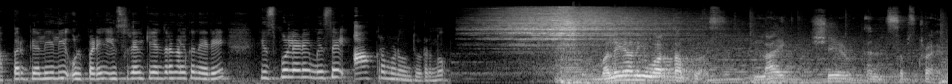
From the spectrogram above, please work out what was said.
അപ്പർ ഗലീലി ഉൾപ്പെടെ ഇസ്രയേൽ കേന്ദ്രങ്ങൾക്ക് നേരെ ഹിസ്ബുളയുടെ മിസൈൽ ആക്രമണവും തുടർന്നു. Malayali Vartha plus. Like share and subscribe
